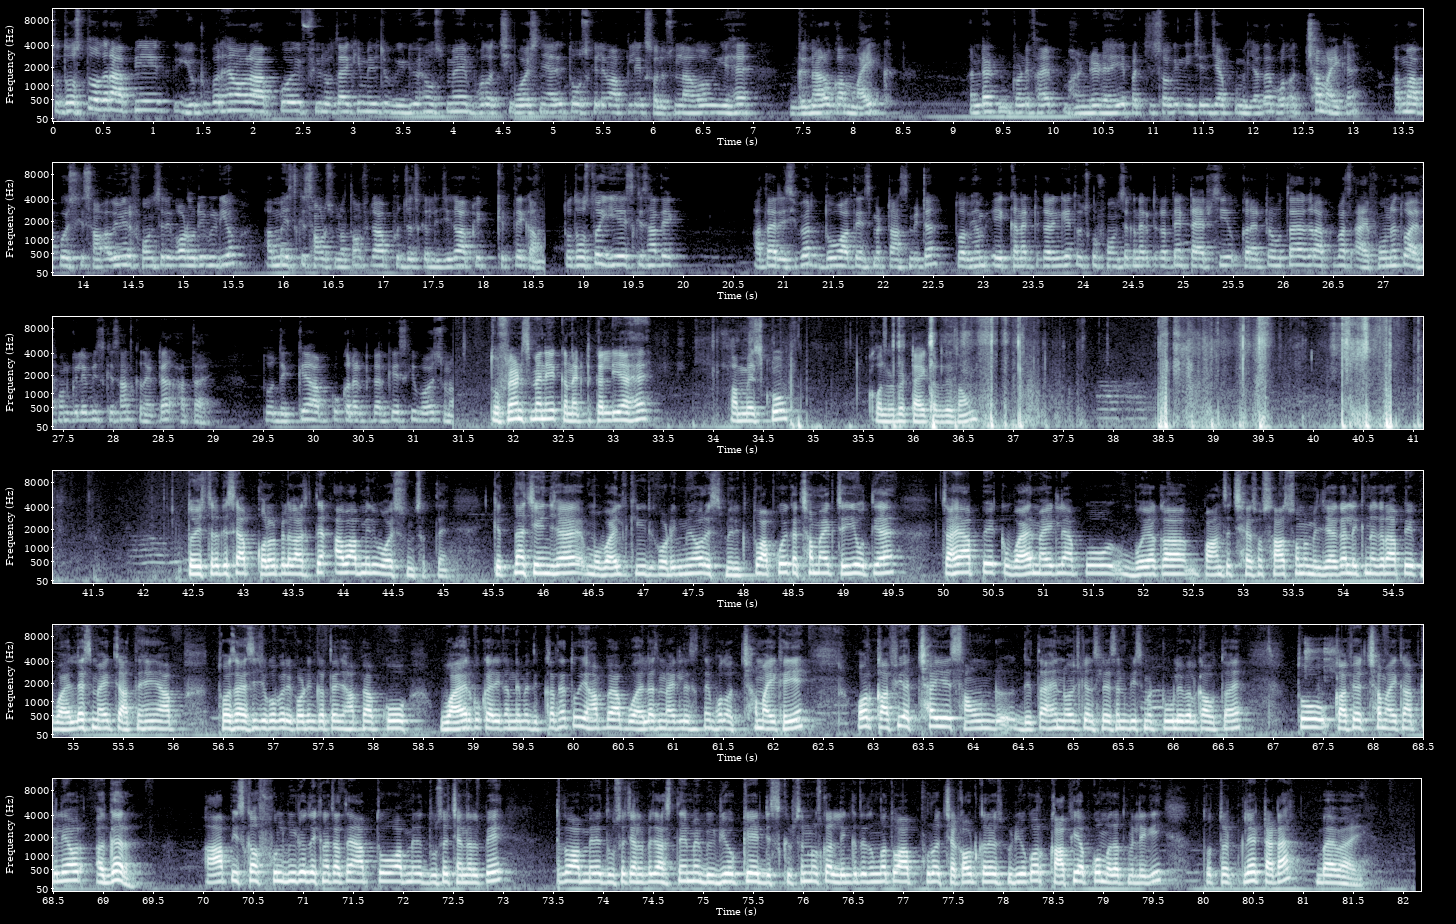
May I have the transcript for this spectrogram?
तो दोस्तों, अगर आप भी एक यूट्यूबर हैं और आपको फील होता है कि मेरी जो वीडियो है उसमें बहुत अच्छी वॉइस नहीं आ रही तो उसके लिए मैं आपके लिए एक सोल्यूशन लाऊँगा। ये है ग्रनारो का mic under twenty five hundred है ये, पच्चीस सौ के नीचे नीचे आपको मिल जाता है। बहुत अच्छा माइक है। अब मैं आपको इसकी साउंड अभी मेरे फ़ोन से रिकॉर्ड हो रही वीडियो अब मैं इसकी साउंड सुनाता हूँ, फिर आप खुद जज कर लीजिएगा आपके कितने काम। तो दोस्तों, ये इसके साथ एक आता है रिसीवर दो आते हैं इसमें ट्रांसमीटर तो अभी हम एक कनेक्ट करेंगे तो इसको फ़ोन से कनेक्ट करते हैं। टाइप सी कनेक्टर होता है, अगर आपके पास आईफोन है तो आईफोन के लिए भी इसके साथ कनेक्टर आता है। तो दिख के आपको कनेक्ट करके इसकी वॉइस सुना। तो फ्रेंड्स मैंने एक कनेक्ट कर लिया है। अब मैं इसको कॉलर पे टाई कर देता हूँ। तो इस तरीके से आप कॉलर पे लगा सकते हैं। अब आप मेरी वॉइस सुन सकते हैं। कितना चेंज है मोबाइल की रिकॉर्डिंग में और इसमें। तो आपको एक अच्छा माइक चाहिए होती है। चाहे आप एक वायर माइक लें, आपको बोया का पाँच से छः सौ, सात सौ में मिल जाएगा। लेकिन अगर आप एक वायरलेस माइक चाहते हैं, आप थोड़ा सा ऐसी जगहों पर रिकॉर्डिंग करते हैं जहाँ पे आपको वायर को कैरी करने में दिक्कत है तो यहाँ पे आप वायरलेस माइक ले सकते हैं। बहुत अच्छा माइक है ये। और काफ़ी अच्छा ये साउंड देता है नॉइज़ कैंसलेशन भी इसमें टू लेवल का होता है। तो काफ़ी अच्छा माइक है आपके लिए। और अगर आप इसका फुल वीडियो देखना चाहते हैं, आप तो आप मेरे दूसरे चैनल पे तो आप मेरे दूसरे चैनल पे जा सकते हैं। मैं वीडियो के डिस्क्रिप्शन में उसका लिंक दे दूँगा तो आप पूरा चेकआउट करें उस वीडियो को और काफ़ी आपको मदद मिलेगी। तो टाटा बाय बाय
